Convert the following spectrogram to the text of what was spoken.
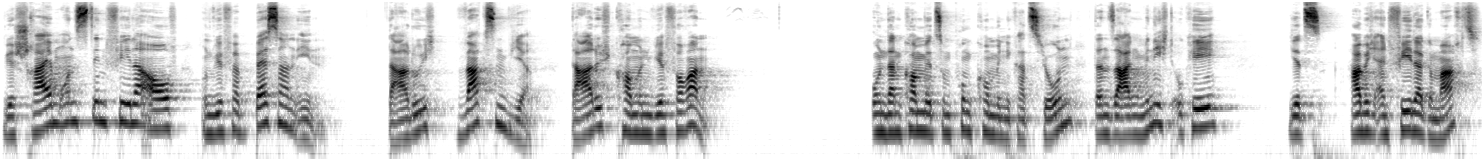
wir schreiben uns den Fehler auf und wir verbessern ihn. Dadurch wachsen wir, dadurch kommen wir voran. Und dann kommen wir zum Punkt Kommunikation, dann sagen wir nicht, okay, jetzt habe ich einen Fehler gemacht,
